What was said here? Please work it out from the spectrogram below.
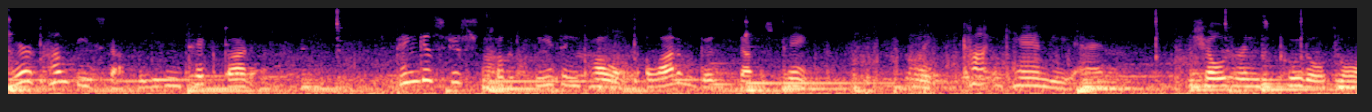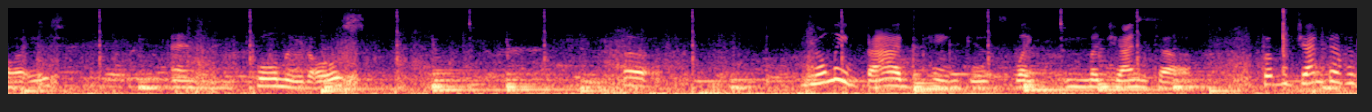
Wear comfy stuff that you can pick buttons. Pink is just a pleasing color. A lot of good stuff is pink, like cotton candy and children's poodle toys and pool noodles. Uh, the only bad pink is like magenta. But magenta has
